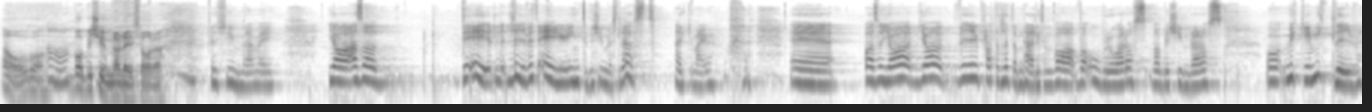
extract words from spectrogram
Ja, vad, ja. vad bekymrar dig, Sara? Bekymrar mig? Ja, alltså, det är, livet är ju inte bekymmerslöst, märker man ju. eh, och alltså jag, jag, vi har ju pratat lite om det här, liksom, vad, vad oroar oss, vad bekymrar oss? Och mycket i mitt liv,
